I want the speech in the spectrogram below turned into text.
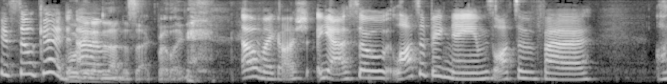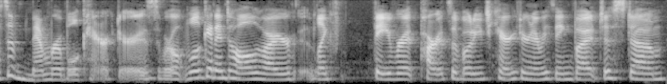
It's so good. We'll get into Um, that in a sec, but like. Oh my gosh. Yeah, so lots of big names, lots of uh lots of memorable characters. We'll we'll get into all of our like favorite parts about each character and everything, but just um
